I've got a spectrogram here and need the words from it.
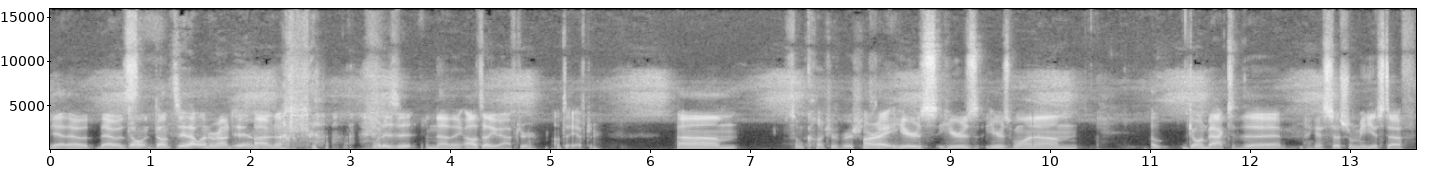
yeah. That that was. Don't don't say that one around him. I'm not. What is it? nothing. I'll tell you after. I'll tell you after. Um. Some controversial. All right. thing. Here's here's here's one. Um. uh, Going back to the I guess social media stuff.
